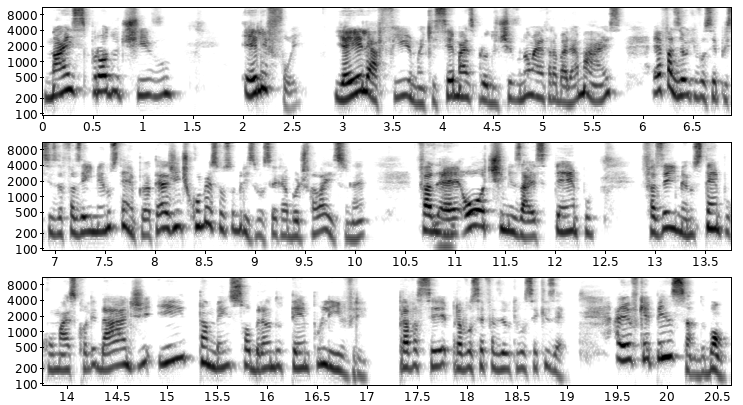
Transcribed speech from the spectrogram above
mais produtivo ele foi. E aí ele afirma que ser mais produtivo não é trabalhar mais, é fazer o que você precisa fazer em menos tempo. Até a gente conversou sobre isso, você acabou de falar isso, né? Faz, é, otimizar esse tempo, fazer em menos tempo com mais qualidade e também sobrando tempo livre para você você fazer o que você quiser. Aí eu fiquei pensando, bom,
